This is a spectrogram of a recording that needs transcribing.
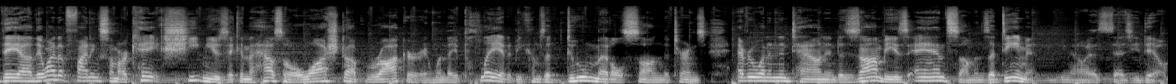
They, uh, they wind up finding some archaic sheet music in the house of a washed up rocker, and when they play it, it becomes a doom metal song that turns everyone in the town into zombies and summons a demon, you know, as, as you do.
